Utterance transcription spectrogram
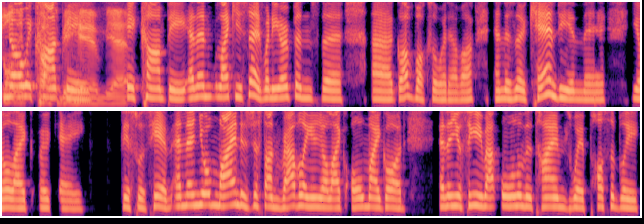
No, Surely it can't be. him. Yeah. it can't be. And then, like you said, when he opens the uh, glove box or whatever, and there's no candy in there, you're like, okay, this was him. And then your mind is just unraveling, and you're like, oh my god. And then you're thinking about all of the times where possibly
